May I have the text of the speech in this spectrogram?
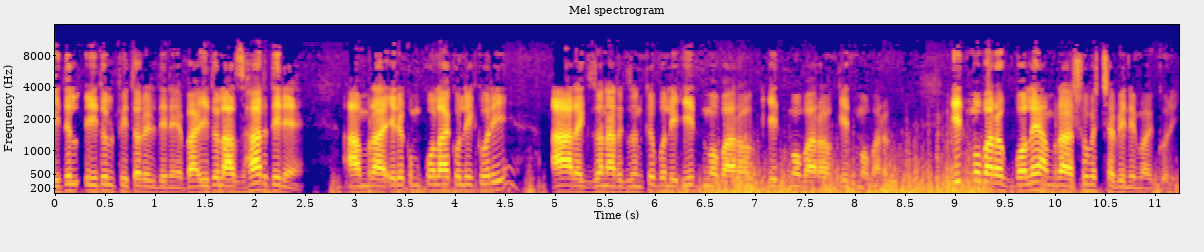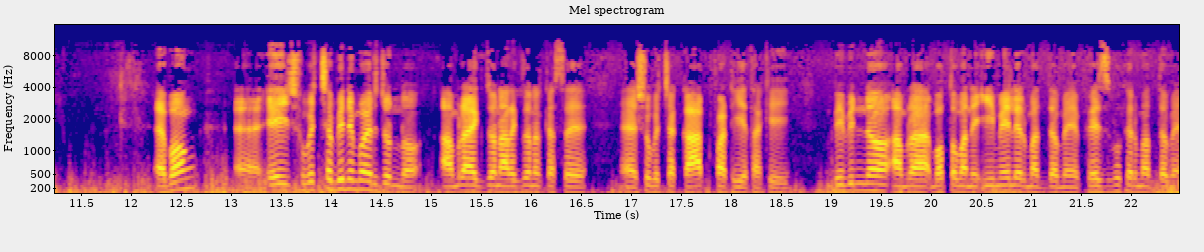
ঈদ ঈদ উল ফিতরের দিনে বা ঈদুল আজহার দিনে আমরা এরকম কোলাকুলি করি, আর একজন আরেকজনকে বলি, ঈদ মোবারক ঈদ মোবারক ঈদ মোবারক। ঈদ মোবারক বলে আমরা শুভেচ্ছা বিনিময় করি। এবং এই শুভেচ্ছা বিনিময়ের জন্য আমরা একজন আরেকজনের কাছে শুভেচ্ছা কার্ড পাঠিয়ে থাকি। বিভিন্ন আমরা বর্তমানে ইমেইলের মাধ্যমে, ফেসবুকের মাধ্যমে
